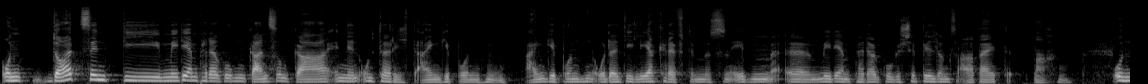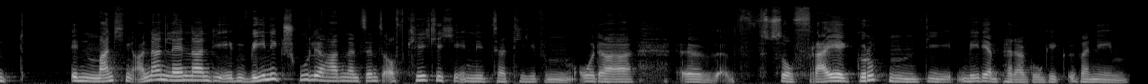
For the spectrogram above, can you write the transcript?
Und dort sind die Medienpädagogen ganz und gar in den Unterricht eingebunden, eingebunden oder die Lehrkräfte müssen eben äh, medienpädagogische Bildungsarbeit machen. Und in manchen anderen Ländern, die eben wenig Schule haben, dann sind es oft kirchliche Initiativen oder so freie Gruppen, die Medienpädagogik übernehmen.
